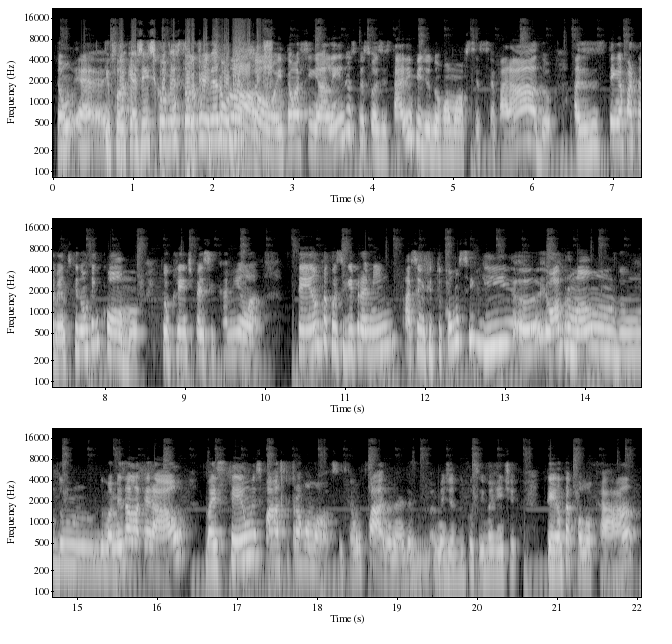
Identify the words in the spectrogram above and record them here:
Então, é, que foi o tá, que a gente conversou no primeiro bloco. Então, assim, além das pessoas estarem pedindo home office separado, às vezes tem apartamentos que não tem como. Então, o cliente pede assim, Camila, tenta conseguir para mim, assim, o que tu conseguir, eu abro mão do, do, de uma mesa lateral, mas ter um espaço para home office. Então, claro, né, à medida do possível a gente tenta colocar.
